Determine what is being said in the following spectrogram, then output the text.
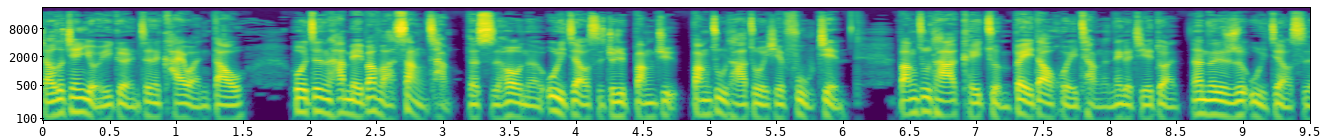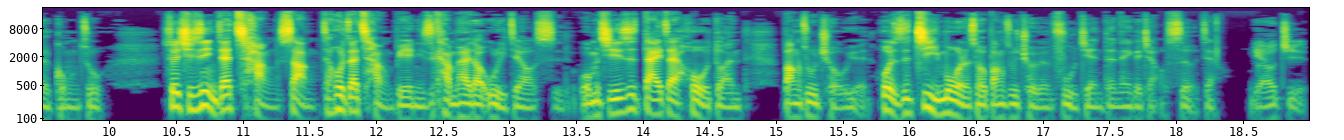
假如说今天有一个人真的开完刀，或者真的他没办法上场的时候呢，物理治疗师就去帮助帮助他做一些复健，帮助他可以准备到回场的那个阶段。那那个就是物理治疗师的工作。所以其实你在场上，或者在场边，你是看不太到物理治疗师的。我们其实是待在后端，帮助球员，或者是寂寞的时候帮助球员复健的那个角色。这样了解，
